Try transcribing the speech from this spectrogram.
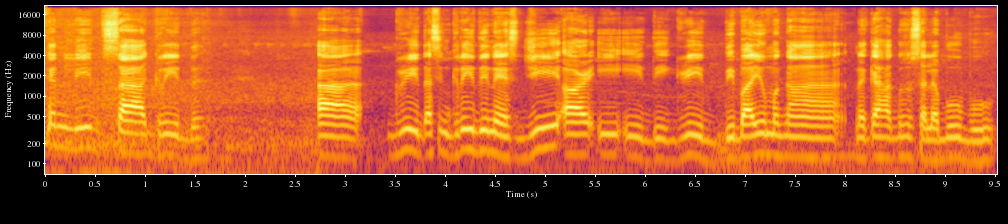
can lead sa greed. Uh, greed, as in greediness, G-R-E-E-D, greed. Di ba yung mga nagkakagusto sa labubu,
